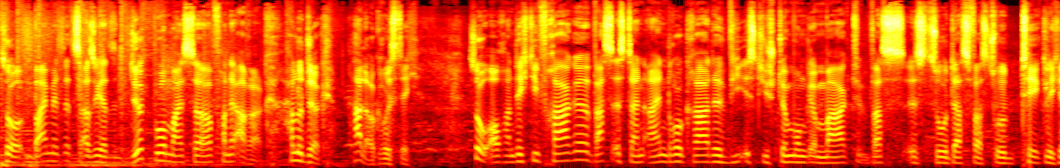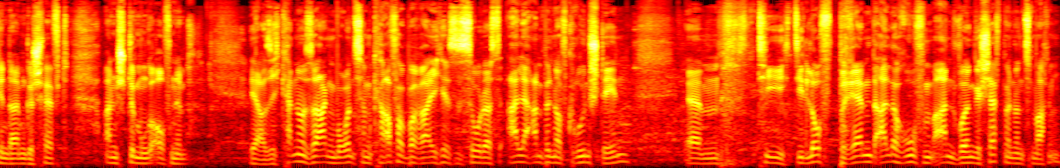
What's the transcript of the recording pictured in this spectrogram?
So, bei mir sitzt also jetzt Dirk Burmeister von der ARAG. Hallo Dirk. Hallo, grüß dich. So, auch an dich die Frage, was ist dein Eindruck gerade? Wie ist die Stimmung im Markt? Was ist so das, was du täglich in deinem Geschäft an Stimmung aufnimmst? Ja, also ich kann nur sagen, bei uns im KV-Bereich ist es so, dass alle Ampeln auf grün stehen. Ähm, die, die Luft brennt, alle rufen an, wollen Geschäft mit uns machen.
